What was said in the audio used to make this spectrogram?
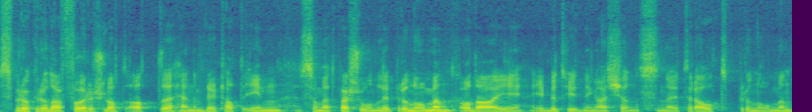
Språkrådet har foreslått at hen blir tatt inn som et personlig pronomen, og da i, i betydning av kjønnsnøytralt pronomen.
